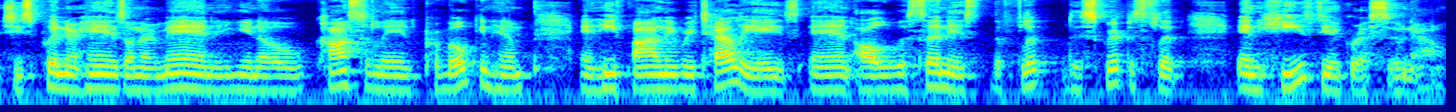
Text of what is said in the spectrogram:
and she's putting her hands on her man and you know constantly and provoking him and he finally retaliates and all of a sudden it's the flip the script is flipped and he's the aggressor now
